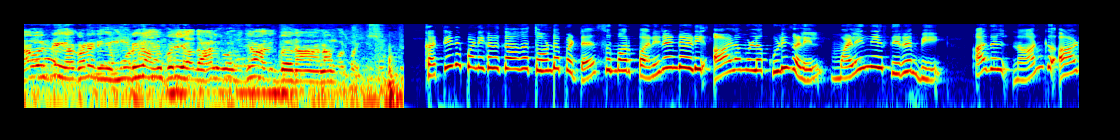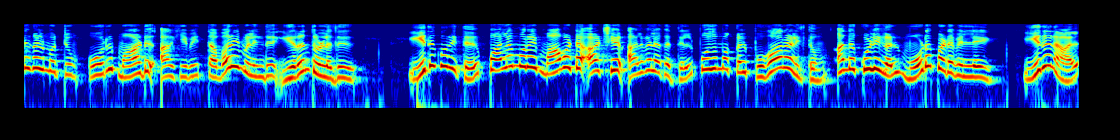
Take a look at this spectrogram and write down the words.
யாவத்தையும் கேட்கக்கூட நீங்க மூடுங்க. அது அது ஆளுக்கு வந்துச்சுன்னா அதுக்கு நான் நான் பொறுப்பேன் கட்டிடப் பணிகளுக்காக தோண்டப்பட்ட சுமார் 12 அடி ஆழமுள்ள குழிகளில் மழைநீர் நிரம்பி அதில் நான்கு ஆடுகள் மற்றும் ஒரு மாடு ஆகியவை தவறி விழுந்து இறந்துள்ளது. இது குறித்து பலமுறை மாவட்ட ஆட்சியர் அலுவலகத்தில் பொதுமக்கள் புகார் அளித்தும் அந்த குழிகள் மூடப்படவில்லை. இதனால்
